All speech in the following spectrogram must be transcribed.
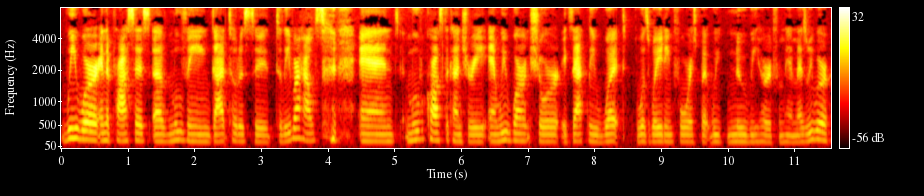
we were in the process of moving. God told us to, to leave our house and move across the country. And we weren't sure exactly what was waiting for us, but we knew we heard from Him. As we were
